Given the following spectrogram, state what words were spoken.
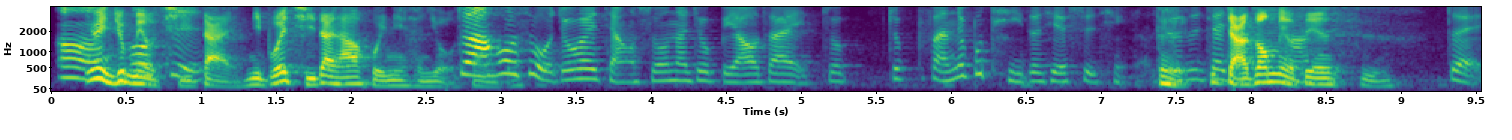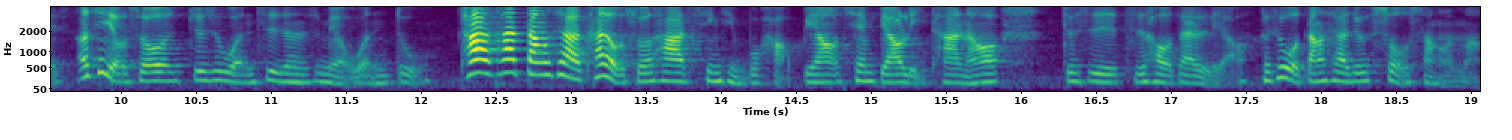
嗯，因为你就没有期待，你不会期待他回你很友善。对啊，或是我就会讲说，那就不要再就就反正就不提这些事情了，对，就是在假装没有这件事。对，而且有时候就是文字真的是没有温度。他他当下他有说他心情不好，不要先不要理他，然后就是之后再聊。可是我当下就受伤了嘛，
